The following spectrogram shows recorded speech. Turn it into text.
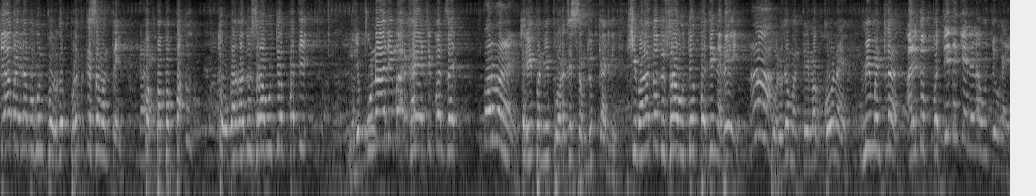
त्या बाईला बघून पोरग परत कसं म्हणताय? पप्पा पप्पा तो बघा दुसरा उद्योगपती. म्हणजे पुन्हा आली मार खायची पंचायत. बरोबर आहे. तरी पण मी पोराची समजूत काढली. की तो दुसरा उद्योगपती नव्हे. हा. पोरग म्हणते मग कोण आहे? मी म्हंटल अरे तो पतीने केलेला उद्योग आहे.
